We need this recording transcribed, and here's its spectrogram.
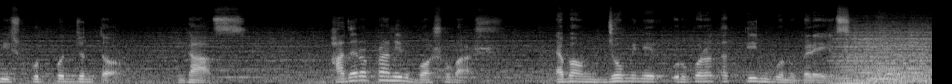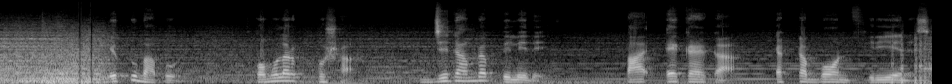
বিশ ফুট পর্যন্ত। গাছ, হাজারো প্রাণীর বসবাস এবং জমিনের উর্বরতা তিন গুণ বেড়ে গেছে। একটু বাপুর কমলার খোসা যেটা আমরা পেলে দেই, তা একা একা একটা বন ফিরিয়ে এনেছে।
